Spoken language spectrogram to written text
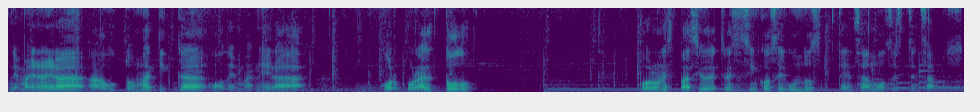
de manera automática o de manera corporal todo. Por un espacio de 3 a 5 segundos, tensamos, destensamos.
